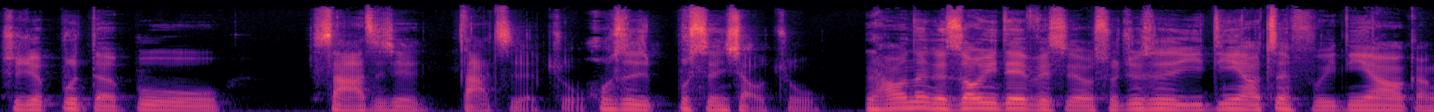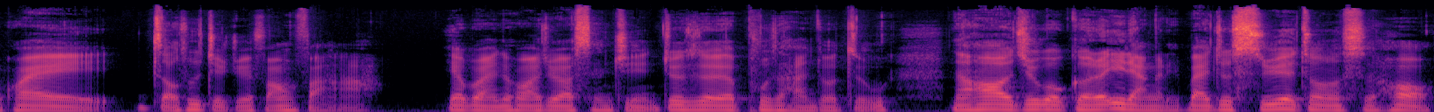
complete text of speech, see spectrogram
所以就不得不杀这些大只的猪，或是不生小猪。然后那个 Zoe Davis 有说，就是一定要政府一定要赶快找出解决方法啊，要不然的话就要申请，就是要扑杀很多猪。然后结果隔了一两个礼拜，就十月中的时候，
